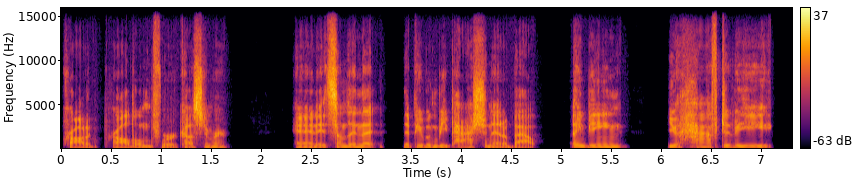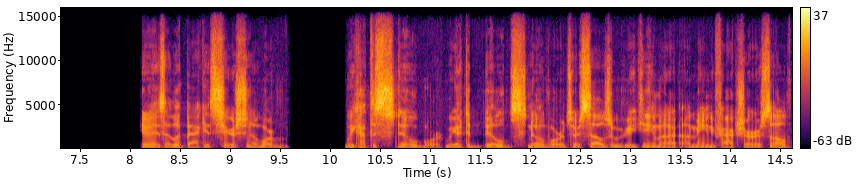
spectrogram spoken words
product problem for a customer and it's something that that people can be passionate about. I think being you have to be, you know, as I look back at Sierra Snowboard, we got to snowboard. We had to build snowboards ourselves. We became a, a manufacturer ourselves.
